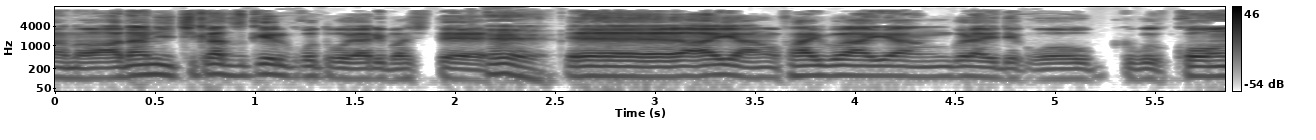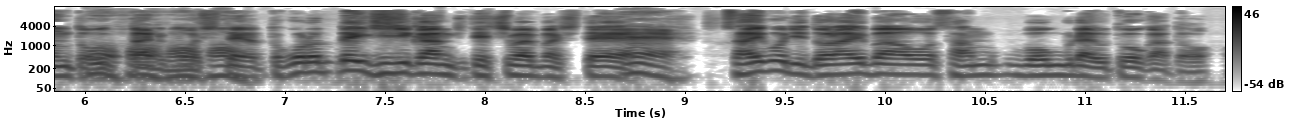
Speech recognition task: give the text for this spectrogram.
あの穴に近づけることをやりまして、ええ。えーアイアン、5アイアンぐらいでこう、コーンと打ったりもしほうほうほて、ところで1時間来てしまいまして、え最後にドライバーを3本ぐらい打とうかと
